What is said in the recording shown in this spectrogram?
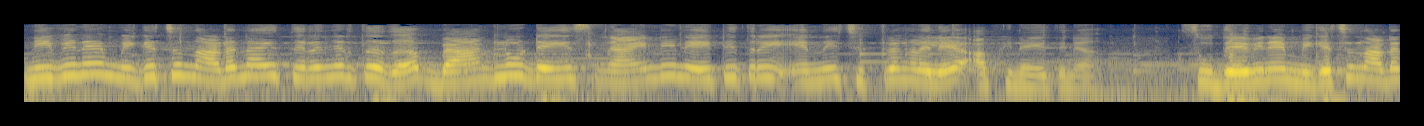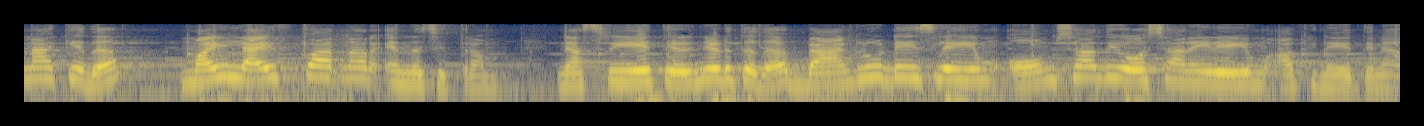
നിവിനെ മികച്ച നടനായി തിരഞ്ഞെടുത്തത് Bangalore days nineteen eighty three എന്നീ ചിത്രങ്ങളിലെ അഭിനയത്തിന്. സുദേവിനെ മികച്ച നടനാക്കിയത് മൈ ലൈഫ് പാർട്ണർ എന്ന ചിത്രം. നസ്രിയെ തിരഞ്ഞെടുത്തത് ബാംഗ്ലൂർ ഡേയ്സിലെയും ഓം ശാന്തി ഓശാനയിലെയും അഭിനയത്തിന്.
